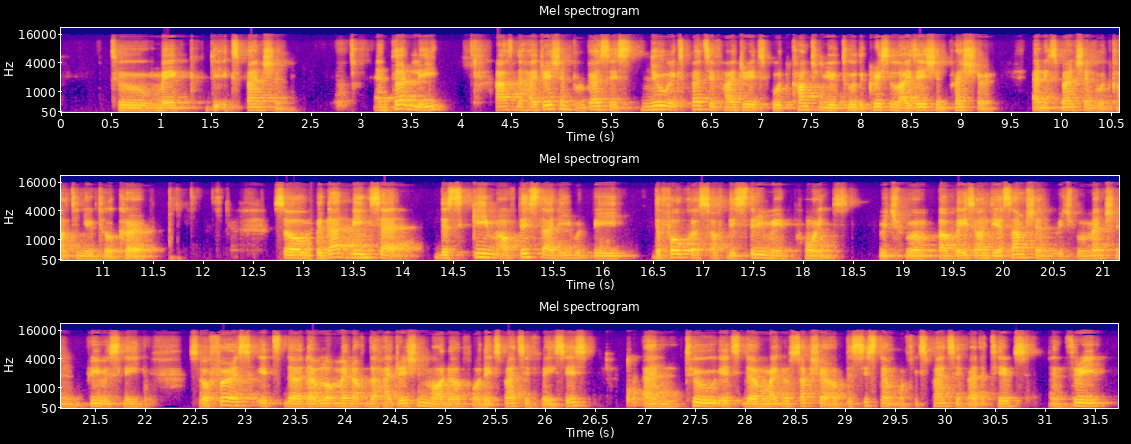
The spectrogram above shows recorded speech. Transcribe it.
to make the expansion. And thirdly, as the hydration progresses, new expansive hydrates would contribute to the crystallization pressure and expansion would continue to occur. So with that being said, the scheme of this study would be the focus of these three main points, which were, are based on the assumption which were mentioned previously. So first, it's the development of the hydration model for the expansive phases. And two, it's the microstructure of the system of expansive additives. And three,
